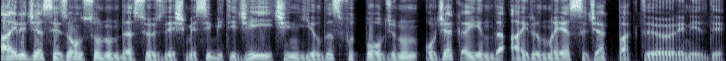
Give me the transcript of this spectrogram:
Ayrıca sezon sonunda sözleşmesi biteceği için yıldız futbolcunun Ocak ayında ayrılmaya sıcak baktığı öğrenildi.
